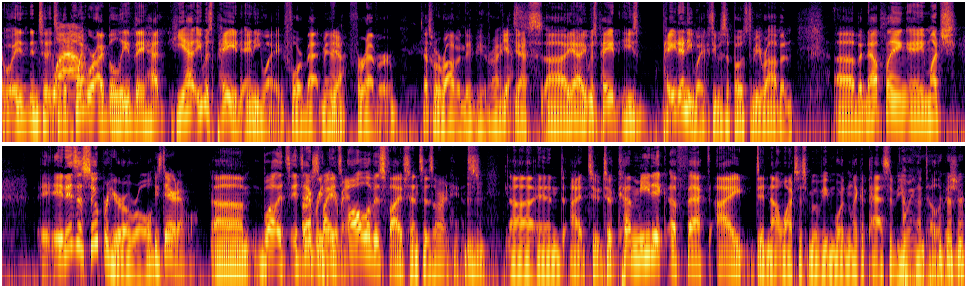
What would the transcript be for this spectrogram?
Robin. in- into- to the point where I believe they had he had he was paid anyway for Batman Yeah. Forever. That's where Robin debuted, right? Yes. Yes. Uh, yeah, he was paid. He's paid anyway because he was supposed to be Robin, uh, but now playing a much. It is a superhero role. He's Daredevil. Um, well, it's it's Or everything. It's Spider-Man. all of his five senses are enhanced, uh, and I to to comedic effect. I did not watch this movie more than like a passive viewing on television.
